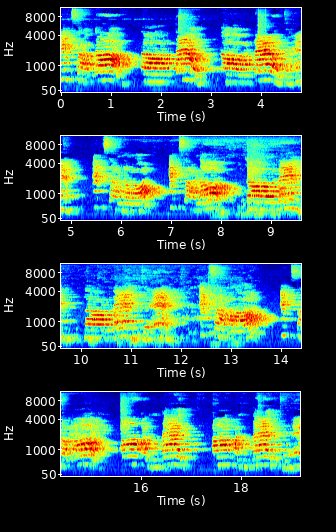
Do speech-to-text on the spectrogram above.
អក្សរតតតោតតតោចាអក្សរឡអក្សរឡឡលែនឡលែនចាអក្សរអអក្សរអអអណ្ដែតអអណ្ដែតចា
